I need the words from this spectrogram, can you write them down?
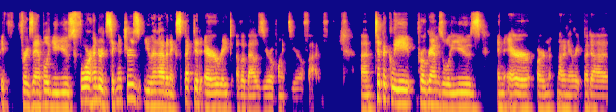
if, for example, you use 400 signatures, you would have an expected error rate of about 0.05. Um, typically, programs will use an error, or not an error rate, but a,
